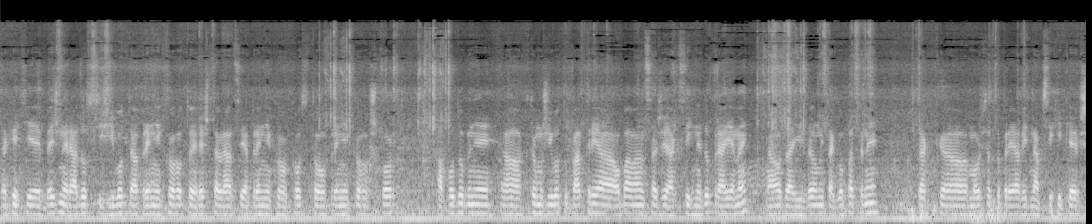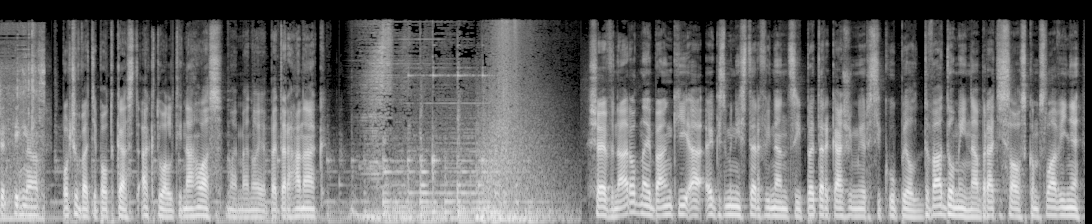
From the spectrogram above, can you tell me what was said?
Také tie bežné radosti života, pre niekoho to je reštaurácia, pre niekoho kostol, pre niekoho šport a podobne k tomu životu patria a obávam sa, že ak si ich nedoprajeme naozaj veľmi tak opatrne, tak môže sa to prejaviť na psychike všetkých nás. Počúvate podcast Aktuality na hlas. Moje meno je Peter Hanák. Šéf Národnej banky a ex-minister financí Peter Kažimír si kúpil dva domy na Bratislavskom Slavíne,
